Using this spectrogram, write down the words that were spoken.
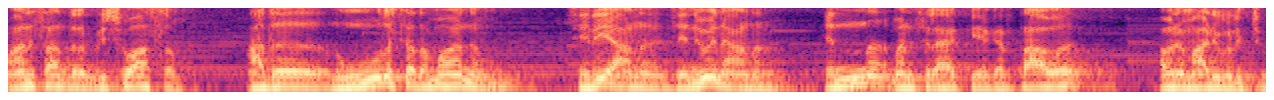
മാനസാന്തരം വിശ്വാസം അത് നൂറ് ശതമാനം ശരിയാണ് ജനുവിനാണ് എന്ന് മനസ്സിലാക്കിയ കർത്താവ് അവനെ മാടി വിളിച്ചു.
